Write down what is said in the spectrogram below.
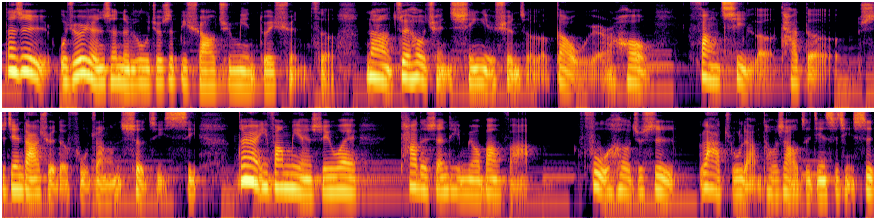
但是我觉得人生的路就是必须要去面对选择。那最后全心也选择了告五人，然后放弃了他的时间大学的服装设计系。当然，一方面也是因为他的身体没有办法负荷，就是。蜡烛两头烧这件事情是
